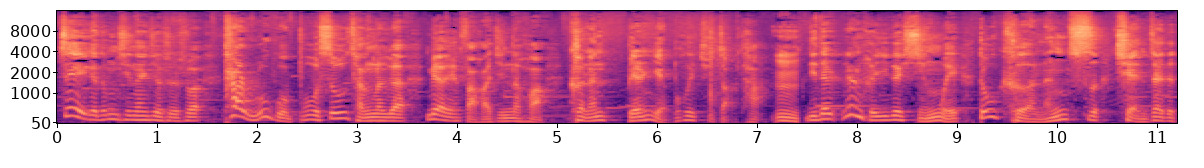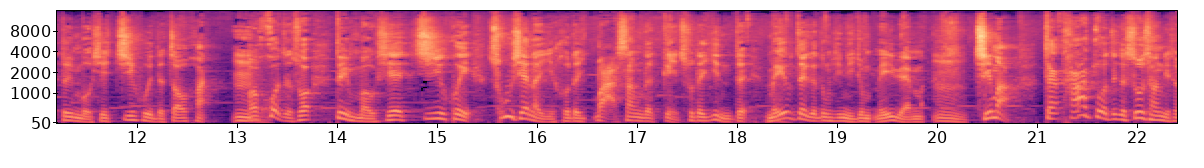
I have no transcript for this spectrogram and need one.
这个东西呢，就是说，他如果不收藏那个《妙言法华经》的话，可能别人也不会去找他。嗯，你的任何一个行为都可能是潜在的对某些机会的召唤。嗯，或者说对某些机会出现了以后的马上的给出的应对，没有这个东西你就没缘嘛。嗯，起码在他做这个收藏里头，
